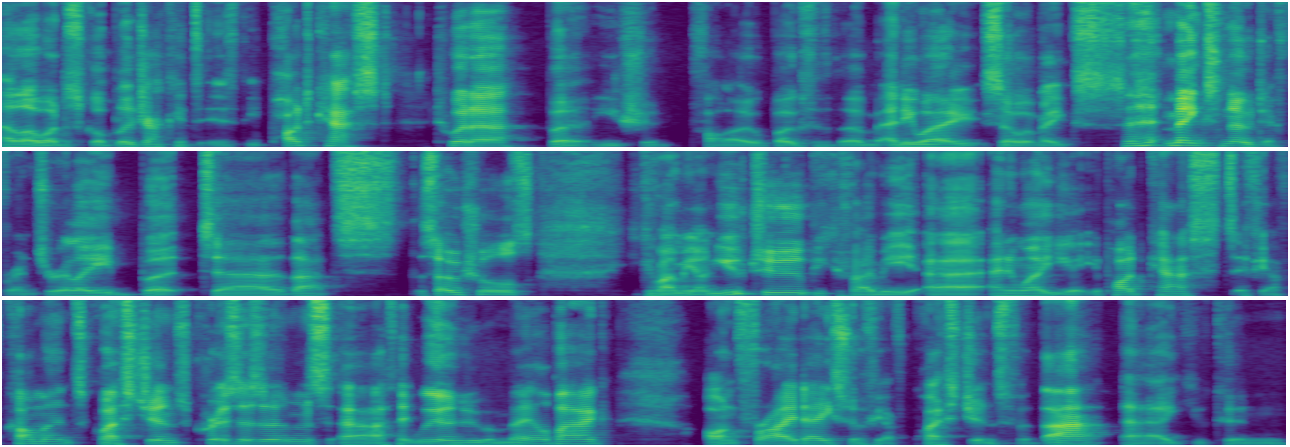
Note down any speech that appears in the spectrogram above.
LO underscore Blue Jacket is the podcast Twitter, but you should follow both of them anyway. So it makes it makes no difference really. But uh, that's the socials. You can find me on YouTube. You can find me uh, anywhere you get your podcasts. If you have comments, questions, criticisms, uh, I think we're going to do a mailbag on Friday. So if you have questions for that, uh, you can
